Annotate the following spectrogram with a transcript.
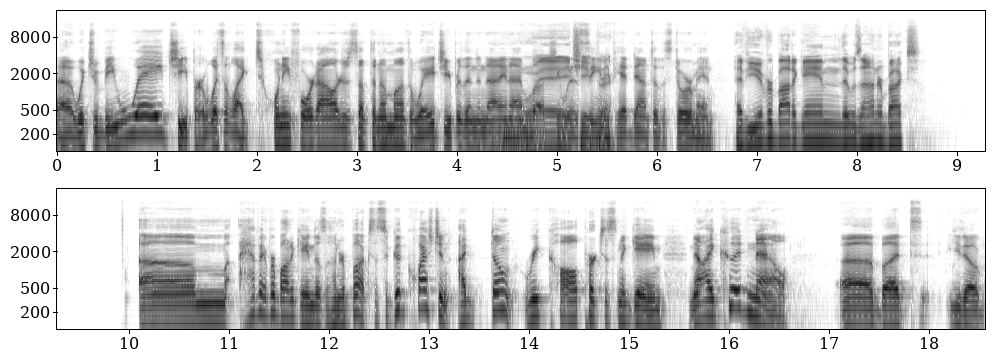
uh, which would be way cheaper. What's it like twenty four dollars or something a month? Way cheaper than the ninety nine bucks you would have seen if you head down to the store, man. Have you ever bought a game that was a hundred bucks? Um, have I ever bought a game that's hundred bucks? That's a good question. I don't recall purchasing a game. Now I could now, uh, but you know,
